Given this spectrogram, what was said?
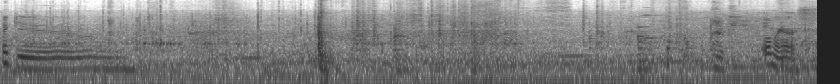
Thank you. Okay. Oh my gosh.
